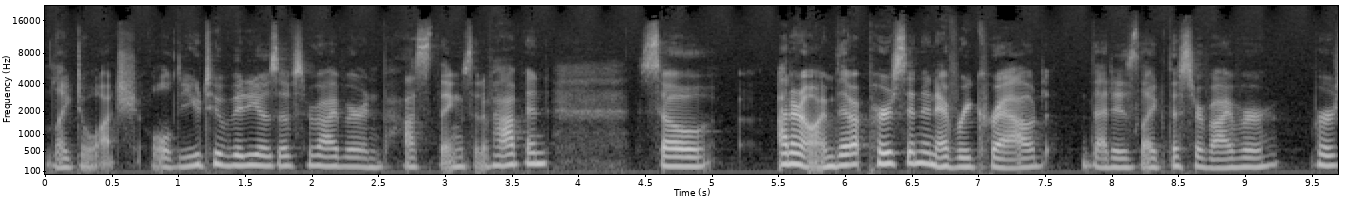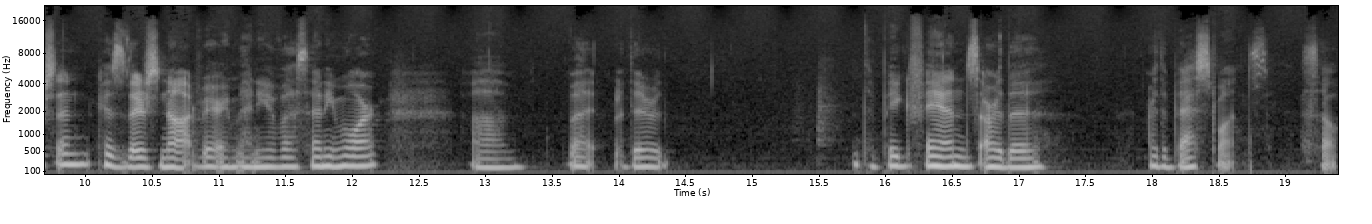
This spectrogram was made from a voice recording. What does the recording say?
like to watch old YouTube videos of Survivor and past things that have happened. So I don't know. I'm that person in every crowd that is like the Survivor person because there's not very many of us anymore. Um, but they're the big fans are the are the best ones. So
